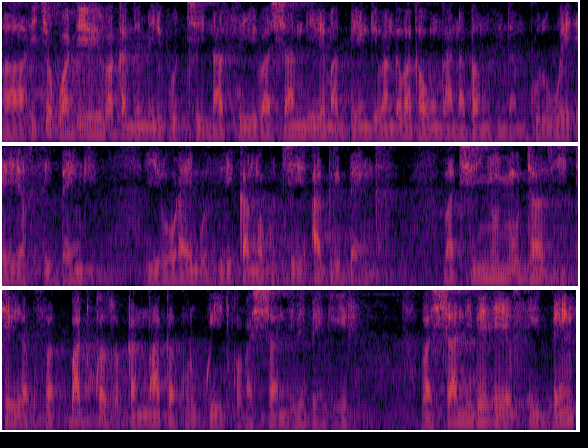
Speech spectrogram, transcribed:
Uh, ichokwadi vakandemiri kuti nhasi vashandi vemabhengi vanga vakaungana pamuzinda mukuru weafc bank iro raimbozivikanwa kuti agribank. Vachinyunyuta zvichitevera kusabatwa zvakanaka kuri kuitwa vashandi vebhengi iri vashandi veafc bank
